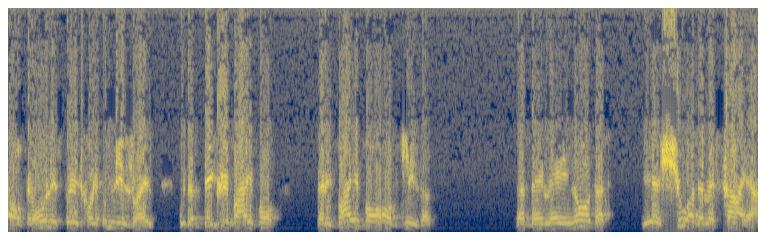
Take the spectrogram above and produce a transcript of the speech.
of the Holy Spirit consuming Israel, with a big revival, the revival of Jesus, that they may know that Yeshua the Messiah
